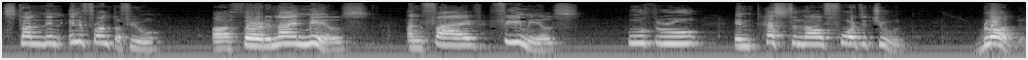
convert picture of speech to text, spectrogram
standing in front of you are 39 males and 5 females who, through intestinal fortitude, blood,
